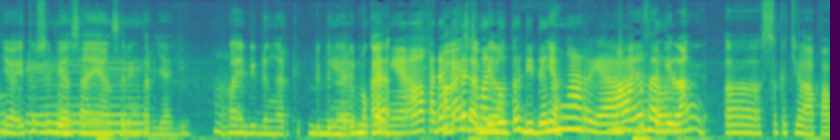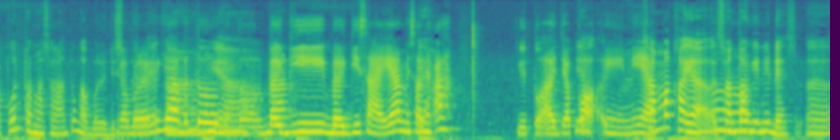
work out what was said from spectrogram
Ya itu sih biasanya yang sering terjadi. Makanya didengar Iya, didengarin makanya bukannya oh, kadang makanya kita saya cuma bilang- butuh didengar ya. makanya saya betul. bilang eh, sekecil apa pun permasalahan tuh nggak boleh disepelekan. Iya betul Iya. betul. Kan- Bagi bagi saya misalnya ah gitu aja Iya. kok ini ya. sama kayak Hmm. contoh gini deh eh,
